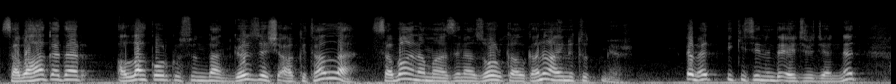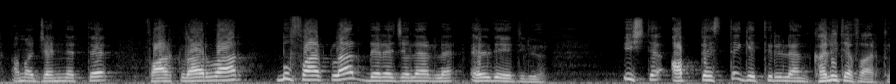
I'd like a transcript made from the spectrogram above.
sabaha kadar Allah korkusundan gözyaşı akıtanla sabah namazına zor kalkanı aynı tutmuyor. Evet ikisinin de ecri cennet ama cennette farklar var. Bu farklar derecelerle elde ediliyor. İşte abdeste getirilen kalite farkı.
